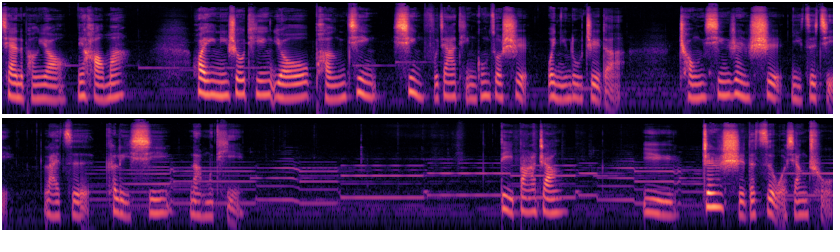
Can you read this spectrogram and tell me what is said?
亲爱的朋友，你好吗？欢迎您收听由彭静幸福家庭工作室为您录制的《重新认识你自己》，来自克里希那穆提。第八章：与真实的自我相处。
